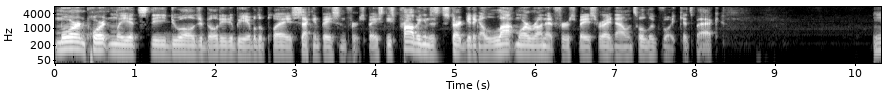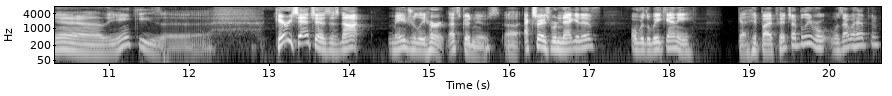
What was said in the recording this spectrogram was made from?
more importantly, it's the dual eligibility to be able to play second base and first base. And he's probably going to start getting a lot more run at first base right now until Luke Voit gets back. Yeah, the Yankees. Uh... Gary Sanchez is not majorly hurt. That's good news. Uh, X-rays were negative over the weekend. He got hit by a pitch, I believe. Was that what happened?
